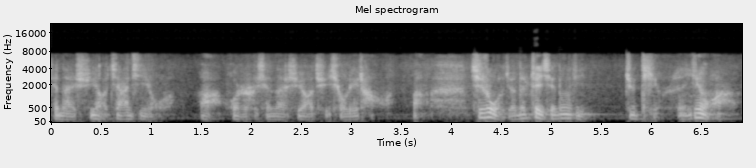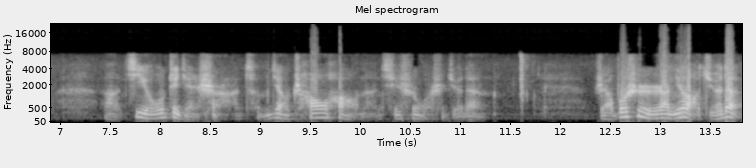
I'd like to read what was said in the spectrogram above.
现在需要加机油了啊，或者说现在需要去修理厂了啊。其实我觉得这些东西就挺人性化的啊。机油这件事儿啊，什么叫超耗呢？其实我是觉得，只要不是让你老觉得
